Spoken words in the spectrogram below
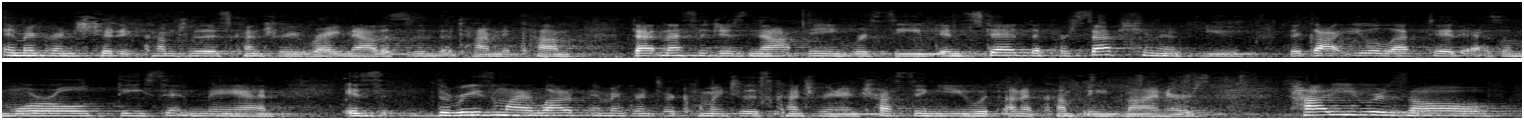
immigrants shouldn't come to this country right now. This isn't the time to come. That message is not being received. Instead, the perception of you that got you elected as a moral, decent man is the reason why a lot of immigrants are coming to this country and entrusting you with unaccompanied minors. How do you resolve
